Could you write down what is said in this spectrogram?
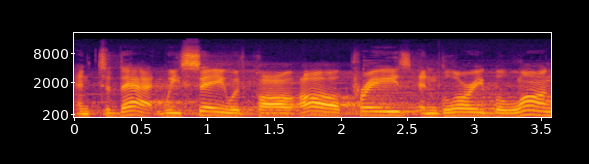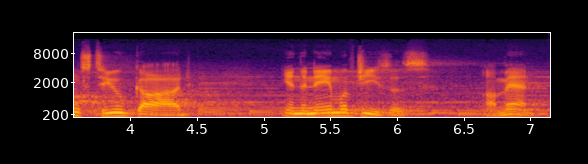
And to that we say with Paul, all praise and glory belongs to God. In the name of Jesus, amen.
